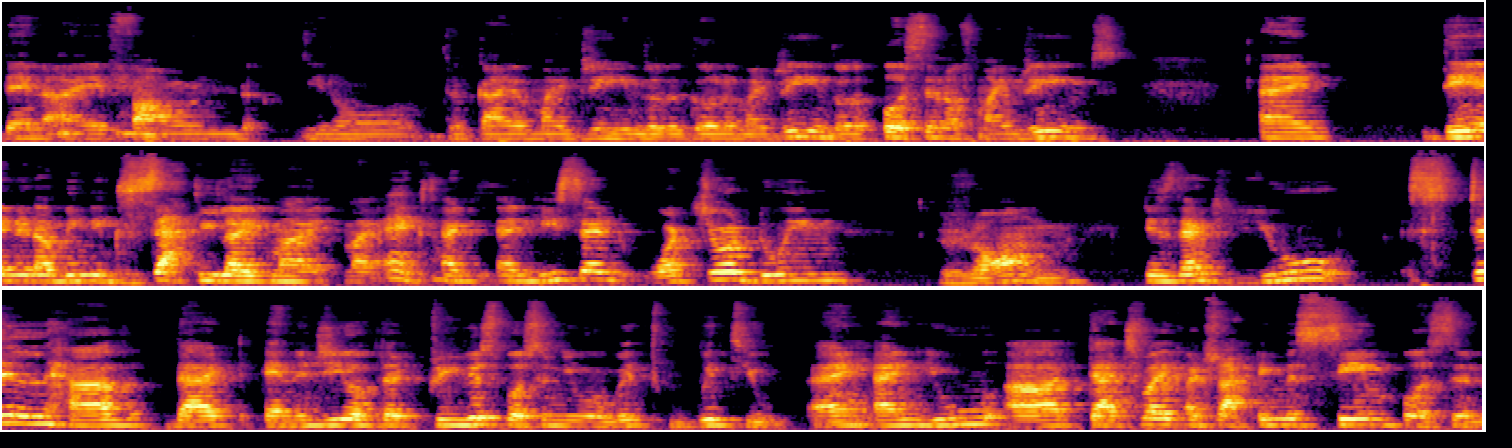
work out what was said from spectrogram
then I found, you know, the guy of my dreams, or the girl of my dreams, or the person of my dreams, and they ended up being exactly like my my ex. And and he said, what you're doing wrong is that you still have that energy of that previous person you were with with you and Right. and you are that's why attracting the same person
